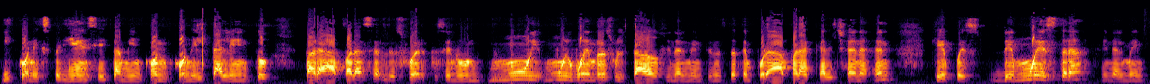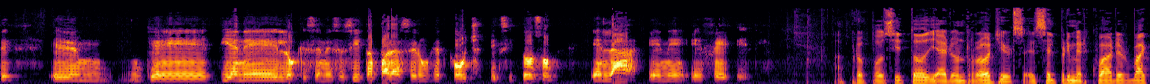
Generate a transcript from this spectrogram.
y con experiencia y también con, con el talento para, para hacerles fuertes en un muy, muy buen resultado finalmente en esta temporada para Cal Shanahan, que pues demuestra finalmente Em, que tiene lo que se necesita para ser un head coach exitoso en la NFL. A propósito de Aaron Rodgers, es el primer quarterback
